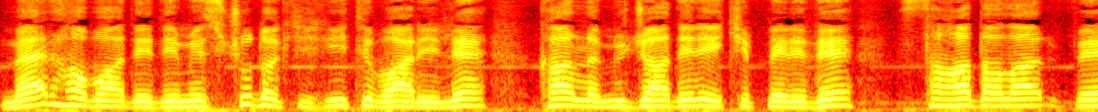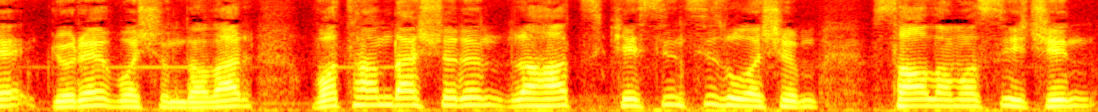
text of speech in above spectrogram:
merhaba dediğimiz şu dakika itibariyle karla mücadele ekipleri de sahadalar ve görev başındalar. Vatandaşların rahat, kesinsiz ulaşım sağlaması için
